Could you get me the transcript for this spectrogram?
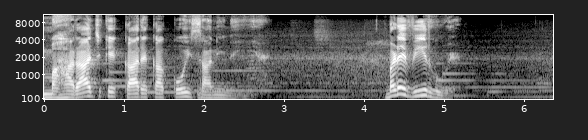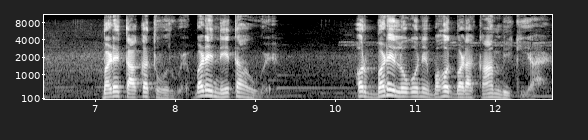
महाराज के कार्य का कोई सानी नहीं है। बड़े वीर हुए, बड़े ताकतवर हुए, बड़े नेता हुए, और बड़े लोगों ने बहुत बड़ा काम भी किया है।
